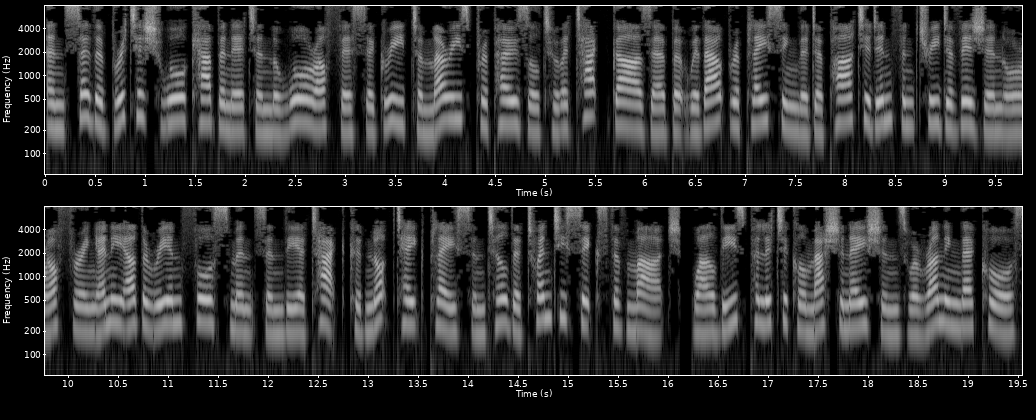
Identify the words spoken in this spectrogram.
and so the British War Cabinet and the War Office agreed to Murray's proposal to attack Gaza but without replacing the departed infantry division or offering any other reinforcements and the attack could not take place until 26 March. While these political machinations were running their course,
